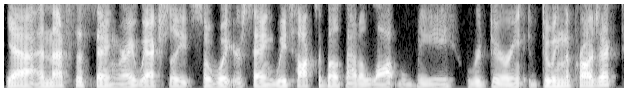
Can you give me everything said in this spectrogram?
Yeah, and that's the thing, right? We actually so what you're saying, we talked about that a lot when we were doing doing the project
